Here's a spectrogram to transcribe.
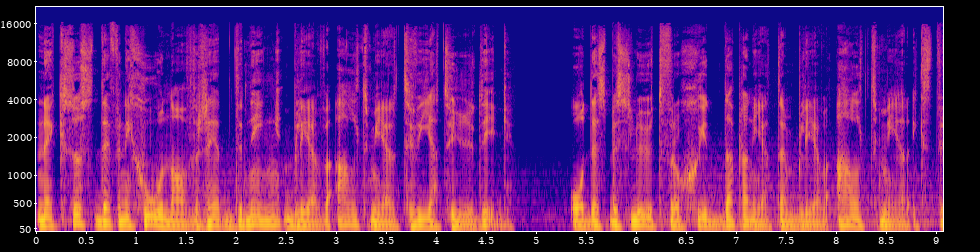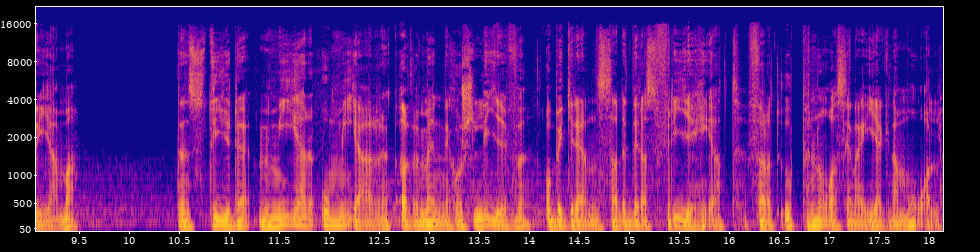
Nexus definition av räddning blev allt mer tvetydig och dess beslut för att skydda planeten blev allt mer extrema. Den styrde mer och mer över människors liv och begränsade deras frihet för att uppnå sina egna mål.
